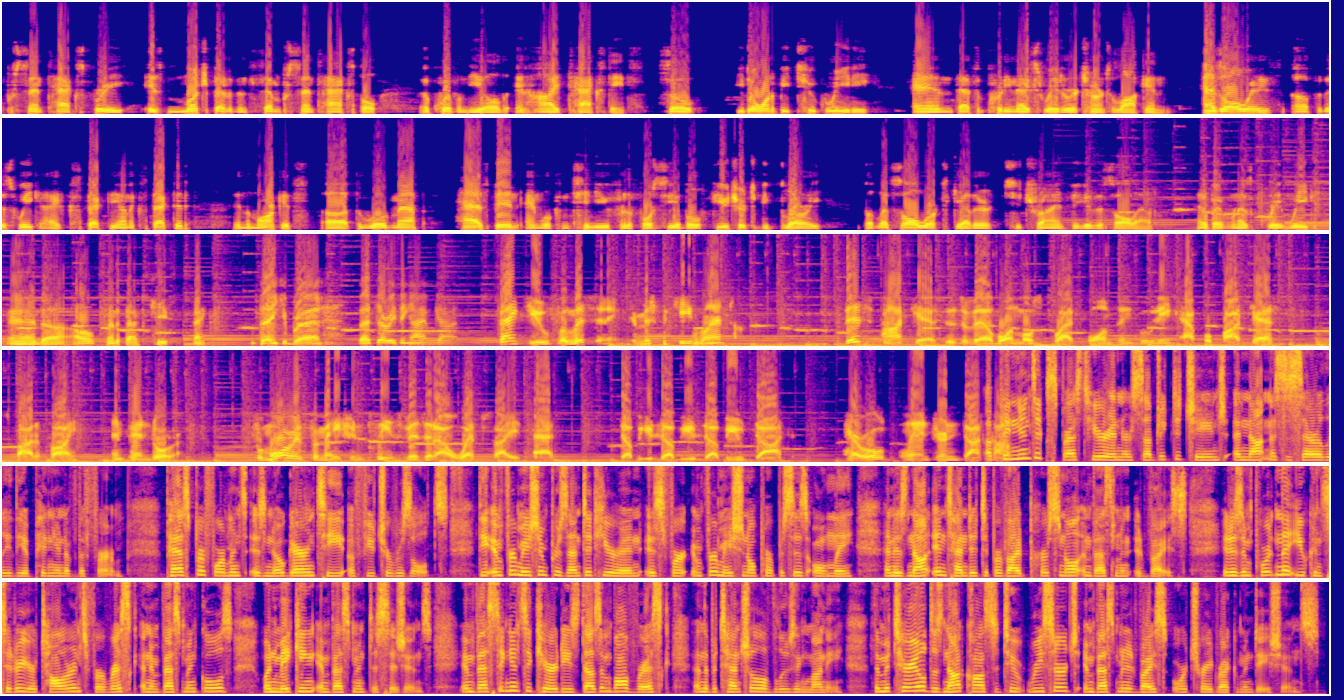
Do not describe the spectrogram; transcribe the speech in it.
tax free is much better than 7% taxable equivalent yield in high tax states. So you don't want to be too greedy and that's a pretty nice rate of return to lock in. As always, uh, for this week, I expect the unexpected in the markets. Uh, the roadmap has been and will continue for the foreseeable future to be blurry, but let's all work together to try and figure this all out. I hope everyone has a great week, and uh, I'll send it back to Keith. Thanks. Thank you, Brad. That's everything I've got. Thank you for listening to Mr. Keith Lanton. This podcast is available on most platforms, including Apple Podcasts, Spotify, and Pandora. For more information, please visit our website at www heroldlantern.com. Opinions expressed herein are subject to change and not necessarily the opinion of the firm. Past performance is no guarantee of future results. The information presented herein is for informational purposes only and is not intended to provide personal investment advice. It is important that you consider your tolerance for risk and investment goals when making investment decisions. Investing in securities does involve risk and the potential of losing money. The material does not constitute research, investment advice, or trade recommendations.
